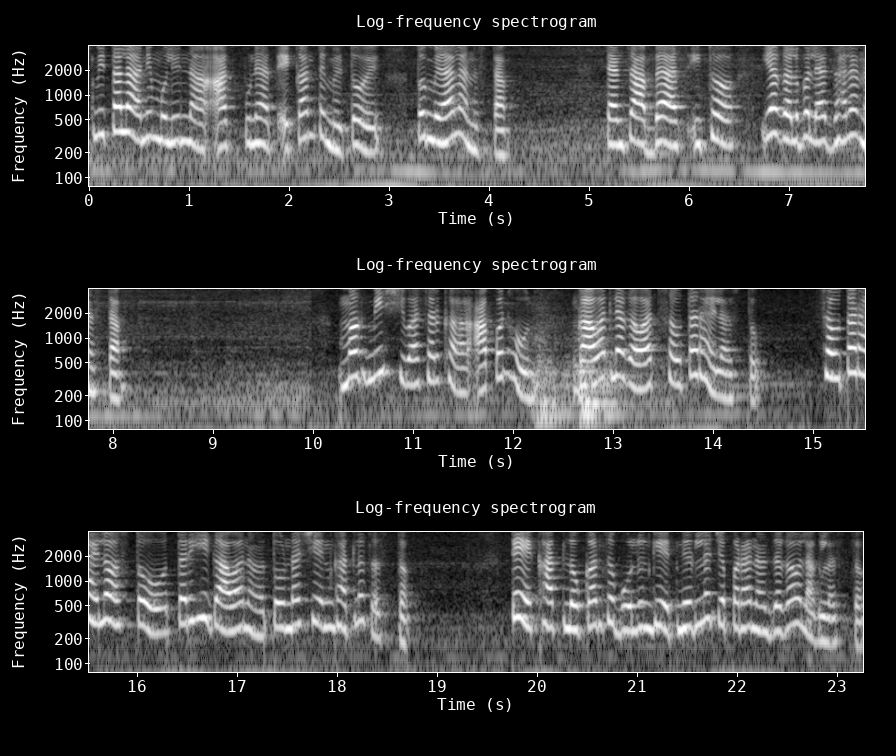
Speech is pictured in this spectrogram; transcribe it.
स्मिताला आणि मुलींना आज पुण्यात एकांत मिळतोय तो मिळाला नसता. त्यांचा अभ्यास इथं या गलबल्यात झाला नसता. मग मी शिवासारखा आपण होऊन गावातल्या गावात सवता राहिला असतो. सवता राहिलो असतो तरीही गावानं तोंडात शेण घातलंच असतं. ते खात लोकांचं बोलून घेत निर्लज्जपणानं जगावं लागलं असतं.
